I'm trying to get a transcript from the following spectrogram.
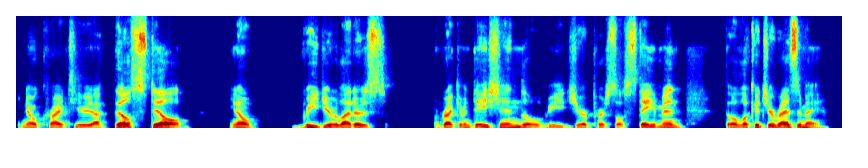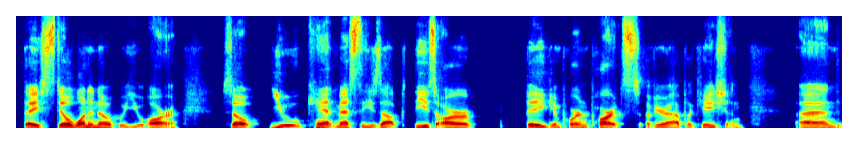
you know criteria, they'll still you know read your letters recommendation, they'll read your personal statement, they'll look at your resume. They still want to know who you are. So you can't mess these up. These are big important parts of your application. And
